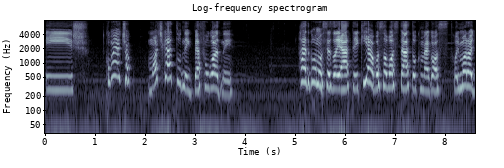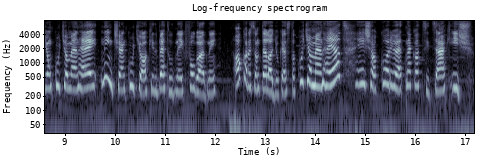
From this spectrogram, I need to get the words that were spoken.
És komolyan csak macskát tudnék befogadni? Hát gonosz ez a játék, hiába szavaztátok meg azt, hogy maradjon kutyamenhely, nincsen kutya, akit be tudnék fogadni. Akkor viszont eladjuk ezt a kutyamenhelyet, és akkor jöhetnek a cicák is.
